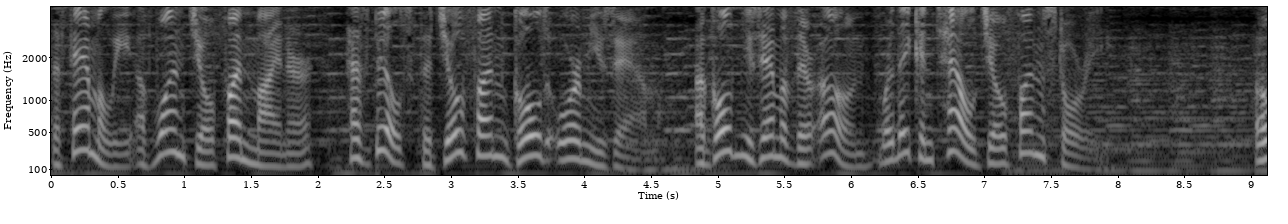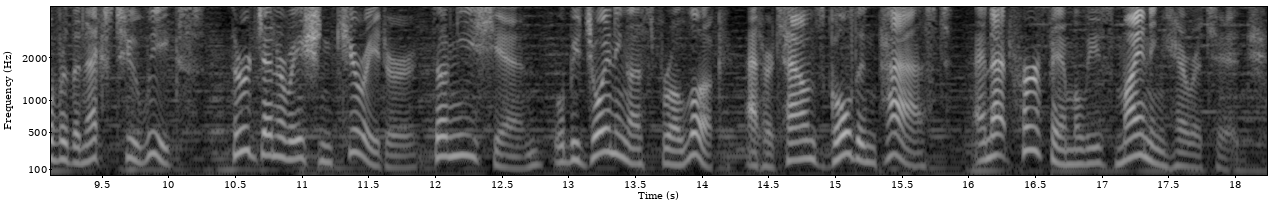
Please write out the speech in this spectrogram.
the family of one Jiufen miner has built the Jiufen Gold Ore Museum, a gold museum of their own where they can tell Jiufen's story. Over the next two weeks, third generation curator Zheng Yixian will be joining us for a look at her town's golden past and at her family's mining heritage.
